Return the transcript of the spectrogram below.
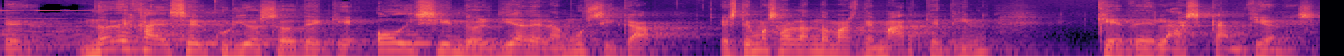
Eh, no deja de ser curioso de que hoy, siendo el Día de la Música, estemos hablando más de marketing que de las canciones.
